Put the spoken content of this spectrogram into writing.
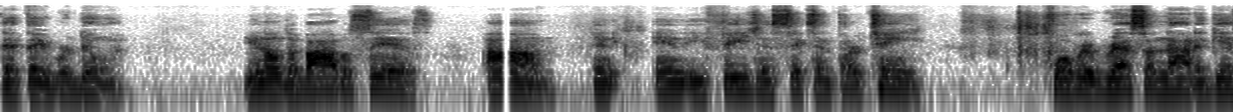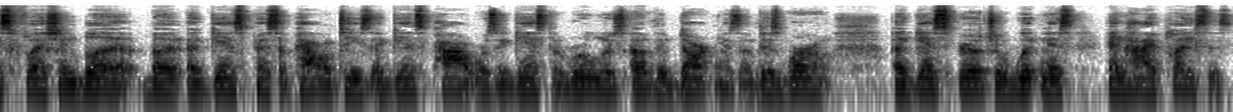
that they were doing. You know, the Bible says um, in, in Ephesians 6 and 13, For we wrestle not against flesh and blood, but against principalities, against powers, against the rulers of the darkness of this world, against spiritual wickedness in high places.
